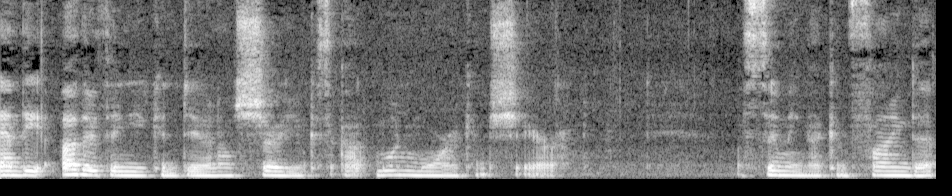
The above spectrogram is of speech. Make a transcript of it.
And the other thing you can do, and I'll show you because I got one more I can share, assuming I can find it.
